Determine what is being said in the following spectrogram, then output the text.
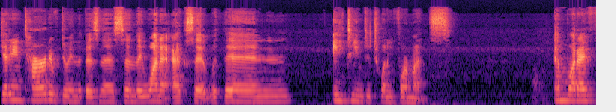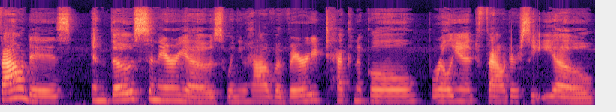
getting tired of doing the business and they want to exit within 18 to 24 months. And what I found is in those scenarios, when you have a very technical, brilliant founder CEO,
